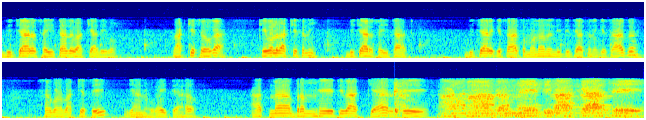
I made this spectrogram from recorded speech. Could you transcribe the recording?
विचार सहिता वाक्यादेव। वाक्य से होगा? केवल वाक्य से नहीं, विचार सहिता विचार के साथ मनन निधिध्यासन के साथ, श्रवण वाक्य से ज्ञान होगा इत्याह। आत्मा ब्रह्मेति वाक्यार्थे। आत्मा ब्रह्मेति वाक्यार्थे।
